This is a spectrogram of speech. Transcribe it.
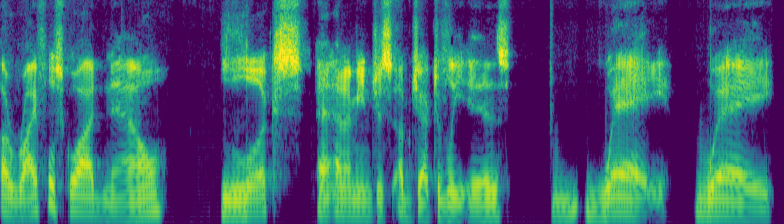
a rifle squad now looks and, and i mean just objectively is way way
